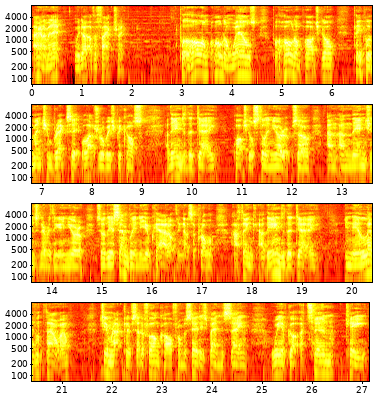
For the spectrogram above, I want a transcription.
hang on a minute, we don't have a factory. Put a hold on, hold on Wales, put a hold on Portugal. People have mentioned Brexit, well that's rubbish because at the end of the day, Portugal's still in Europe, so and, and the engines and everything in Europe. So the assembly in the UK, I don't think that's a problem. I think at the end of the day, in the 11th hour, Jim Ratcliffe had a phone call from Mercedes-Benz saying, we have got a turnkey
